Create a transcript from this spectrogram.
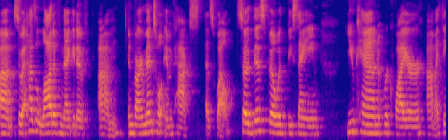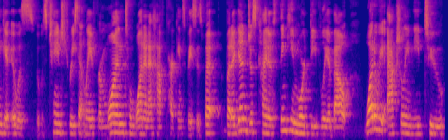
Um, so it has a lot of negative um, environmental impacts as well. So this bill would be saying you can require um, i think it, it, was it was changed recently from one to one and a half parking spaces but but again just kind of thinking more deeply about what do we actually need to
